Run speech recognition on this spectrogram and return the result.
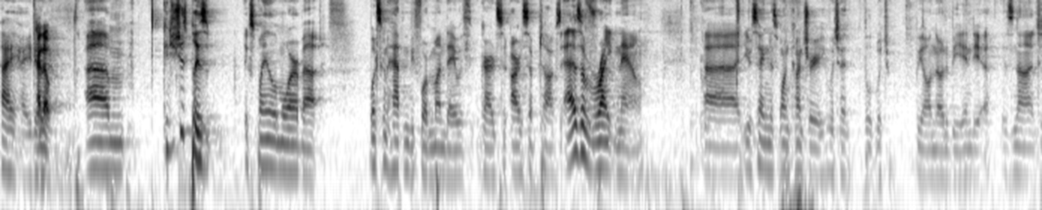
Hi, how you doing? Hello. Um, could you just please explain a little more about what's going to happen before Monday with regards to RCEP talks? As of right now, uh, you're saying this one country, which I, which we all know to be India, is not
